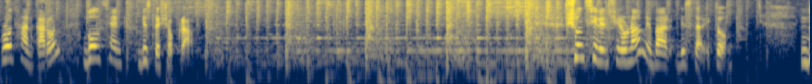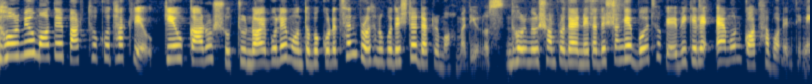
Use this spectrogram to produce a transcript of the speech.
প্রধান কারণ, বলছেন বিশ্লেষকরা। শুনছিলেন শিরোনাম, এবার বিস্তারিত। ধর্মীয় মতের পার্থক্য থাকলেও কেউ কারও শত্রু নয় বলে মন্তব্য করেছেন প্রধান উপদেষ্টা ডক্টর মোহাম্মদ ইউনুস। ধর্মীয় সম্প্রদায়ের নেতাদের সঙ্গে বৈঠকে বিকেলে এমন কথা বলেন তিনি।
